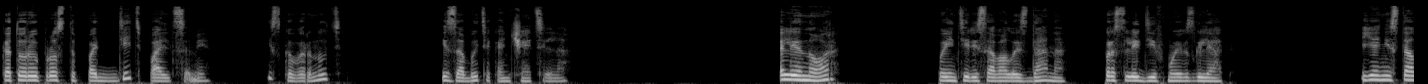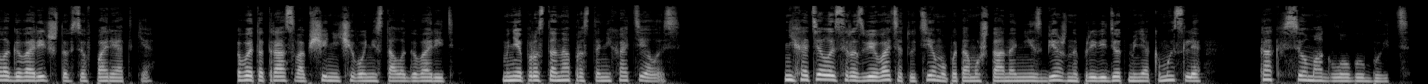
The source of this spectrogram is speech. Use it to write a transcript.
которую просто поддеть пальцами и сковырнуть, и забыть окончательно. «Ленор?» — поинтересовалась Дана, проследив мой взгляд. Я не стала говорить, что все в порядке. В этот раз вообще ничего не стала говорить. Мне просто-напросто не хотелось. Не хотелось развивать эту тему, потому что она неизбежно приведет меня к мысли, как все могло бы быть.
